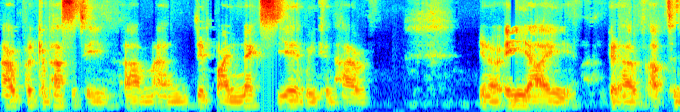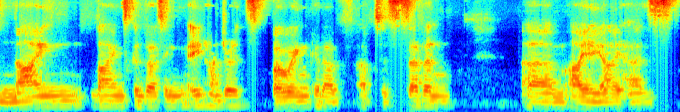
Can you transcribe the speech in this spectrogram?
output capacity, um, and if by next year we can have, you know, AEI could have up to nine lines converting 800s. Boeing could have up to seven. Um, IAI has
